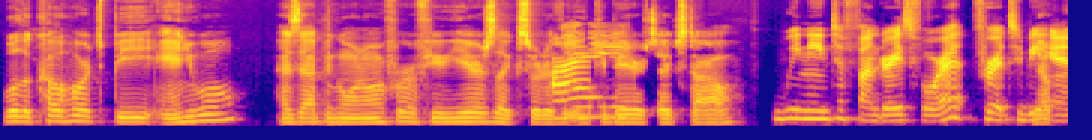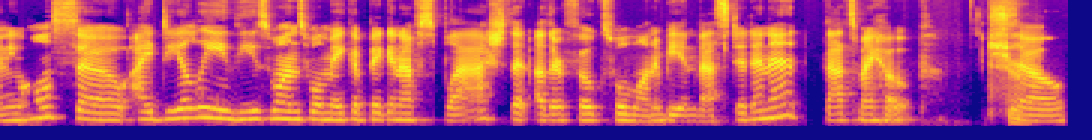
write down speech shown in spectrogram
will the cohorts be annual? Has that been going on for a few years, like sort of the I, incubator type style? we need to fundraise for it for it to be yep. annual. So ideally, these ones will make a big enough splash that other folks will want to be invested in it. That's my hope. Sure. So,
